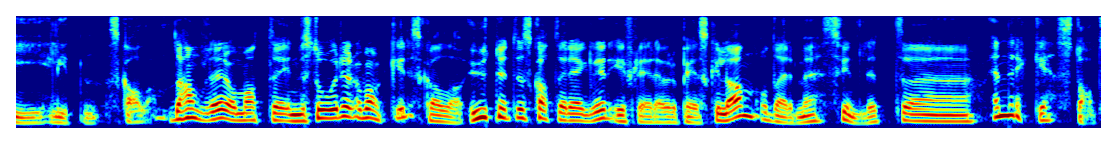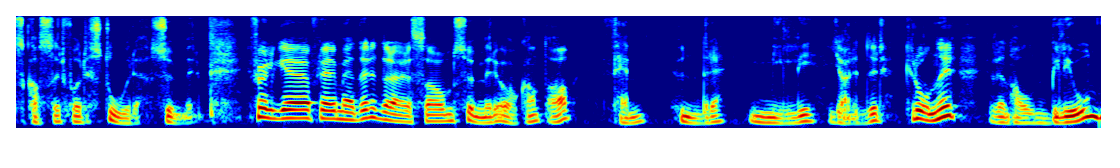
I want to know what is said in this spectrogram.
i liten skala. Det handler om at investorer og banker skal ha utnyttet skatteregler i flere europeiske land, og dermed svindlet eh, en rekke statskasser for store summer. Ifølge flere medier dreier det seg om summer i overkant av 5 100 milliarder kroner, eller en halv billion.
